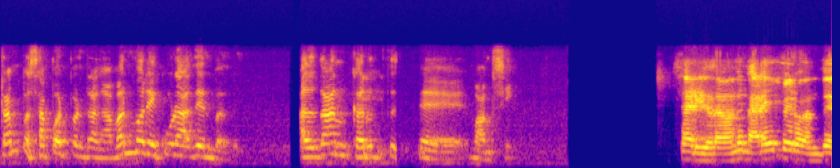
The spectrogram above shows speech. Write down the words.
ட்ரம்ப்பை சப்போர்ட் பண்ணுறாங்க வன்முறை கூடாது என்பது. அதுதான் கருத்து வாம்சி. சார் இதுல வந்து நிறைய பேர் வந்து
